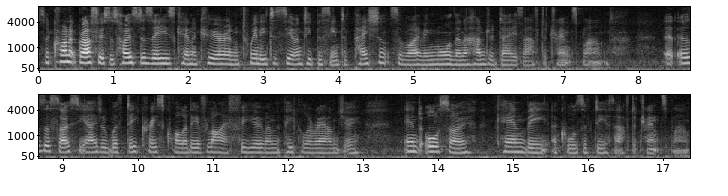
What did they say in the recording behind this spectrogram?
So, chronic graft versus host disease can occur in 20 to 70% of patients surviving more than 100 days after transplant. It is associated with decreased quality of life for you and the people around you, and also can be a cause of death after transplant.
